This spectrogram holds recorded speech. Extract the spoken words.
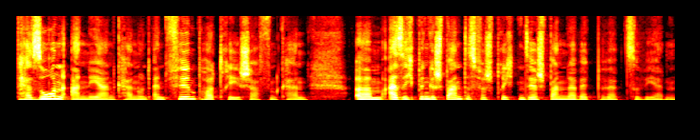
Person annähern kann und ein Filmporträt schaffen kann. Ähm, also ich bin gespannt, es verspricht ein sehr spannender Wettbewerb zu werden.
